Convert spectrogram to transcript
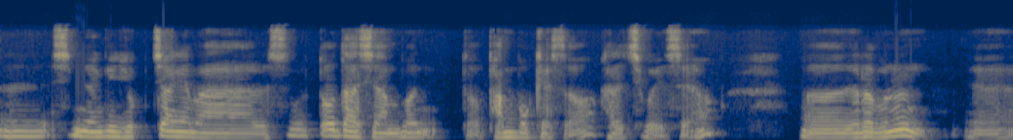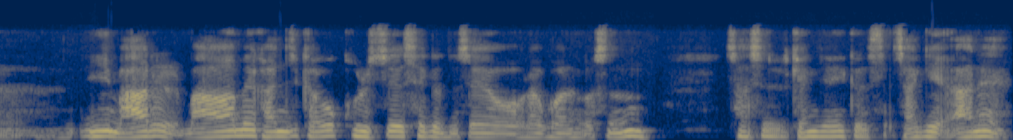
어, 신명기 6장의 말씀을 또 다시 한번 또 반복해서 가르치고 있어요. 어, 여러분은 이 말을 마음에 간직하고 골수에 새겨두세요라고 하는 것은 사실 굉장히 그 자기 안에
